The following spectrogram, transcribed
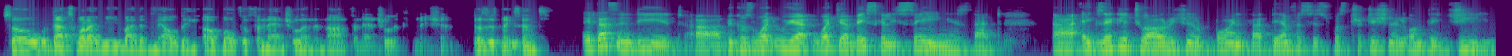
So that's what I mean by the melding of both the financial and the non-financial information. Does this make sense? It does indeed, uh, because what we are what you are basically saying is that uh, exactly to our original point that the emphasis was traditionally on the G.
